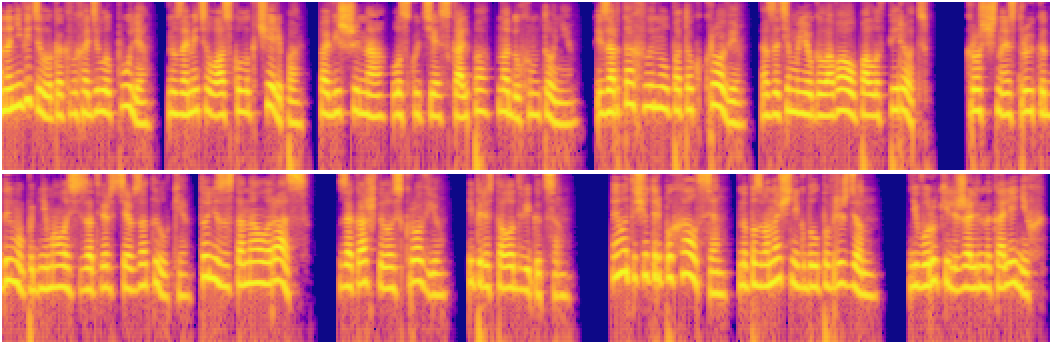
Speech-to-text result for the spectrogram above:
Она не видела, как выходила пуля, но заметила осколок черепа, повисший на лоскуте скальпа над ухом Тони. Изо рта хлынул поток крови, а затем ее голова упала вперед. Крошечная струйка дыма поднималась из отверстия в затылке. Тони застонала раз, закашлялась кровью и перестала двигаться. Эммот еще трепыхался, но позвоночник был поврежден. Его руки лежали на коленях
